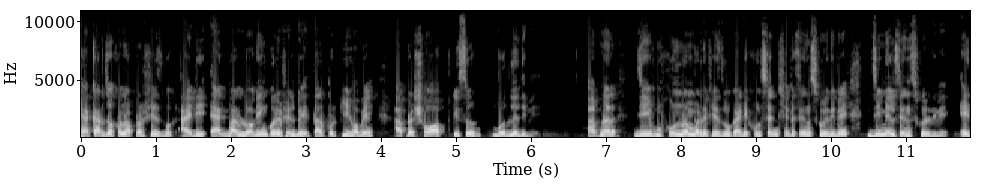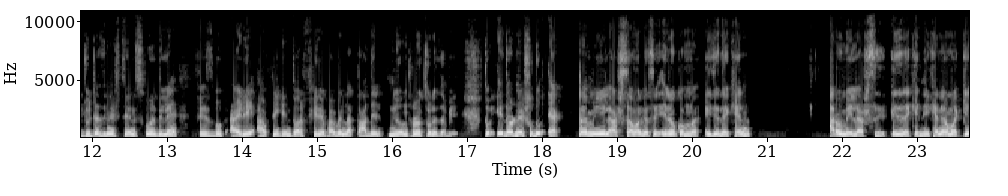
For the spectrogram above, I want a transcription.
হ্যাকার যখন আপনার ফেসবুক আইডি একবার লগ ইন করে ফেলবে, তারপর কি হবে? আপনার সব কিছু বদলে দিবে। আপনার যে ফোন নাম্বার দিয়ে ফেসবুক আইডি খুলছেন, সেটা চেঞ্জ করে দিবে জিমেল চেঞ্জ করে দিবে। এই দুইটা জিনিস চেঞ্জ করে দিলে ফেসবুক আইডি আপনি কিন্তু আর ফিরে পাবেন না, তাদের নিয়ন্ত্রণে চলে যাবে। তো এ ধরনের শুধু একটা মেল আসছে আমার কাছে, এরকম না। এই যে দেখেন আরও মেল আসছে। এই যে দেখেন, এখানে আমাকে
